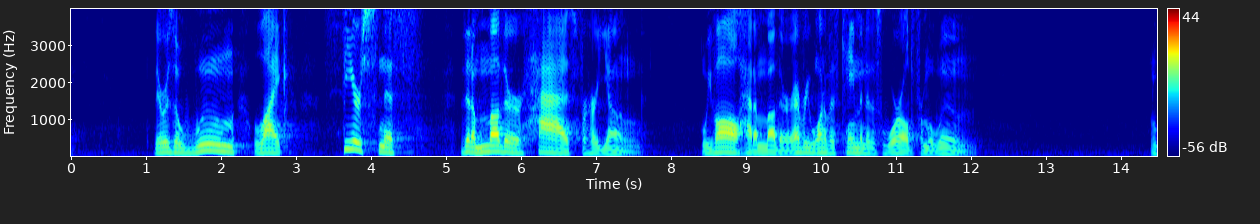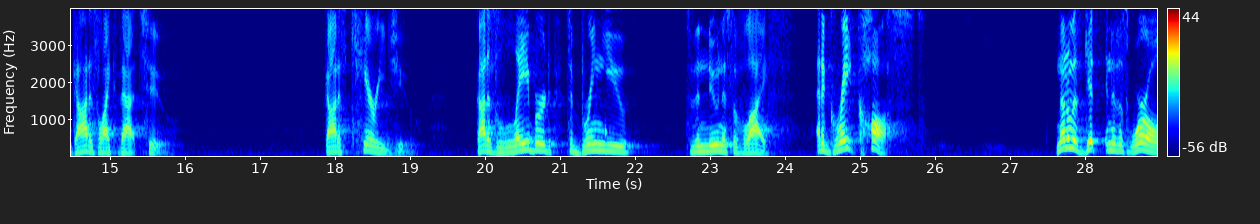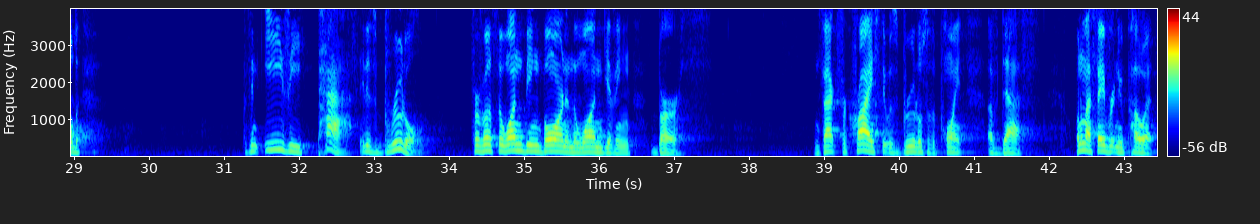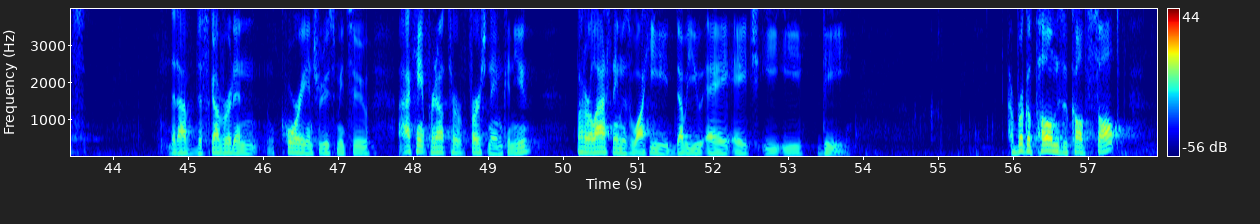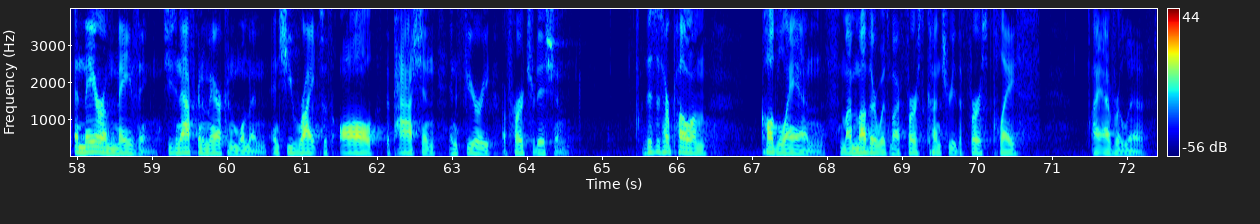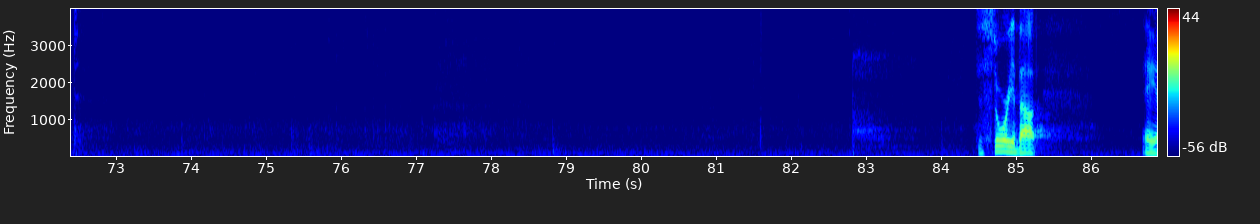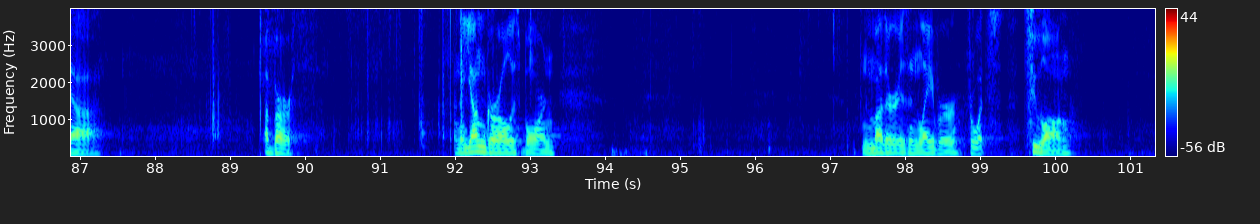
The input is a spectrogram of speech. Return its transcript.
There is a womb like fierceness that a mother has for her young. We've all had a mother. Every one of us came into this world from a womb. And God is like that too. God has carried you. God has labored to bring you to the newness of life at a great cost. None of us get into this world with an easy path. It is brutal for both the one being born and the one giving birth. In fact, for Christ, it was brutal to the point of death. One of my favorite new poets that I've discovered and Corey introduced me to, I can't pronounce her first name, can you? But her last name is Waheed, W A H E E D. Her book of poems is called Salt, and they are amazing. She's an African American woman, and she writes with all the passion and fury of her tradition. This is her poem called Lands. My mother was my first country, the first place I ever lived. It's a story about a. Uh, a birth. And a young girl is born. The mother is in labor for what's too long,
